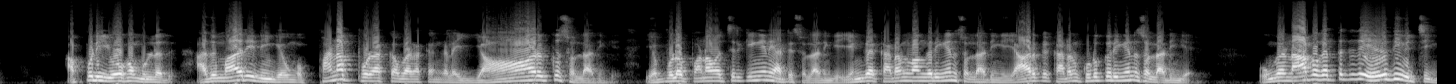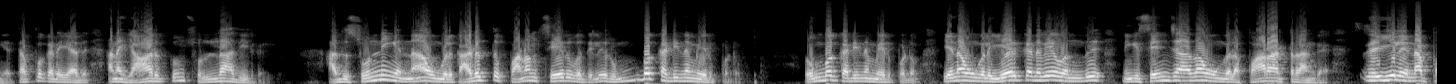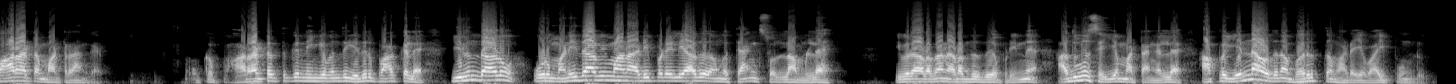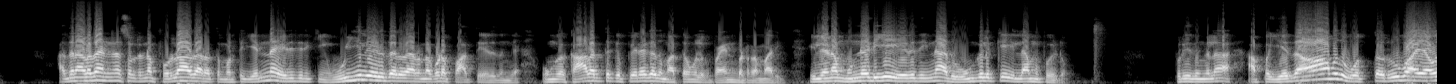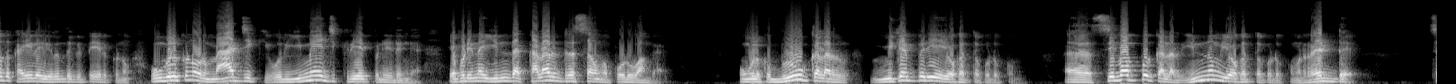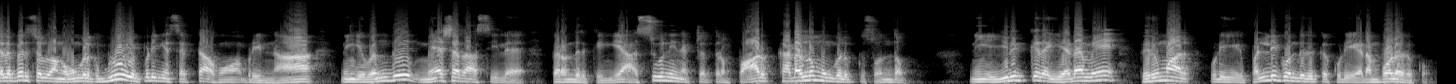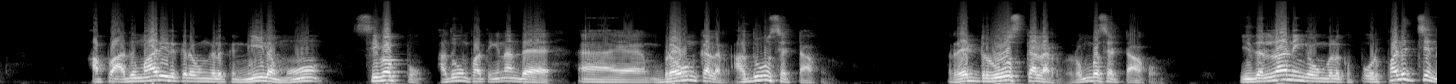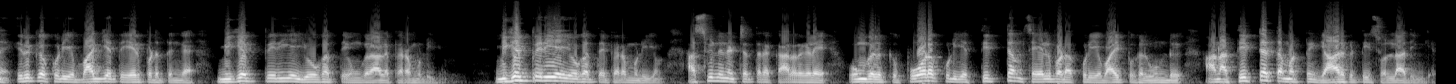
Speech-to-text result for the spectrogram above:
அப்படி யோகம் உள்ளது. அது மாதிரி நீங்கள் உங்கள் பணப்புழக்க வழக்கங்களை யாருக்கும் சொல்லாதீங்க. எவ்வளோ பணம் வச்சுருக்கீங்கன்னு யார்கிட்ட சொல்லாதீங்க. எங்கே கடன் வாங்குறீங்கன்னு சொல்லாதீங்க. யாருக்கு கடன் கொடுக்குறீங்கன்னு சொல்லாதீங்க. உங்கள் ஞாபகத்துக்கு எழுதி வச்சீங்க. தப்பு கிடையாது. ஆனால் யாருக்கும் சொல்லாதீர்கள். அது சொன்னீங்கன்னா உங்களுக்கு அடுத்து பணம் சேருவதிலே ரொம்ப கடினம் ஏற்படும். ரொம்ப கடினம் ஏற்படும். ஏன்னா உங்களை ஏற்கனவே வந்து நீங்கள் செஞ்சாதான் உங்களை பாராட்டுறாங்க. செய்யலைன்னா பாராட்ட மாட்டுறாங்க பாராட்டத்துக்கு நீங்க வந்து எதிர்பார்க்கல. இருந்தாலும் ஒரு மனிதாபிமான அடிப்படையிலையாவது அவங்க தேங்க்ஸ் சொல்லலாம்ல இவரால் தான் நடந்தது அப்படின்னு அதுவும் செய்ய மாட்டாங்கல்ல. அப்ப என்ன ஆகுதுன்னா வருத்தம் அடைய வாய்ப்பு உண்டு. அதனால தான் என்ன சொல்றேன்னா பொருளாதாரத்தை மட்டும் என்ன எழுதியிருக்கீங்க? உயில் எழுதுறதா இருந்தா கூட பார்த்து எழுதுங்க. உங்க காலத்துக்கு பிறகு அது மற்றவங்களுக்கு பயன்படுற மாதிரி. இல்லைன்னா முன்னாடியே எழுதிங்கன்னா அது உங்களுக்கே இல்லாம போயிடும். புரியுதுங்களா? அப்போ ஏதாவது ஒத்த ரூபாயாவது கையில் இருந்துக்கிட்டே இருக்கணும். உங்களுக்குன்னு ஒரு மேஜிக் ஒரு இமேஜ் கிரியேட் பண்ணிவிடுங்க எப்படின்னா இந்த கலர் ட்ரெஸ் அவங்க போடுவாங்க. உங்களுக்கு ப்ளூ கலர் மிகப்பெரிய யோகத்தை கொடுக்கும். சிவப்பு கலர் இன்னும் யோகத்தை கொடுக்கும். ரெட்டு சில பேர் சொல்லுவாங்க உங்களுக்கு ப்ளூ எப்படிங்க செட் ஆகும்? அப்படின்னா நீங்கள் வந்து மேஷ ராசியில பிறந்திருக்கீங்க. அஸ்வினி நட்சத்திரம் பார்க்கடலும் உங்களுக்கு சொந்தம். நீங்கள் இருக்கிற இடமே பெருமாள் உடைய பள்ளி கொண்டு இருக்கக்கூடிய இடம் போல இருக்கும். அப்போ அது மாதிரி இருக்கிறவங்களுக்கு நீலமும் சிவப்பும் அதுவும் பார்த்தீங்கன்னா அந்த ப்ரௌன் கலர் அதுவும் செட் ஆகும். ரெட் ரோஸ் கலர் ரொம்ப செட் ஆகும். இதெல்லாம் நீங்கள் உங்களுக்கு ஒரு பளிச்சுன்னு இருக்கக்கூடிய பாக்கியத்தை ஏற்படுத்துங்க. மிகப்பெரிய யோகத்தை உங்களால் பெற முடியும். மிகப்பெரிய யோகத்தை பெற முடியும். அஸ்வினி நட்சத்திரக்காரர்களே உங்களுக்கு போடக்கூடிய திட்டம் செயல்படக்கூடிய வாய்ப்புகள் உண்டு. ஆனா திட்டத்தை மட்டும் யாருக்கிட்டையும் சொல்லாதீங்க.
